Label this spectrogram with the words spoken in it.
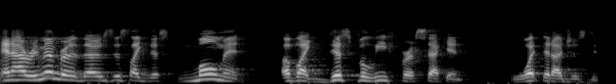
And I remember there's just like this moment of like disbelief for a second. What did I just do?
